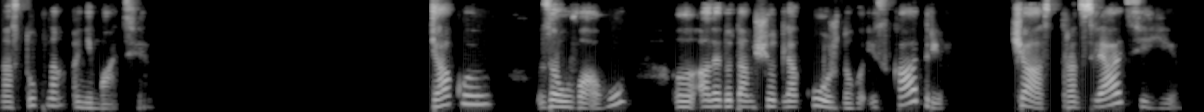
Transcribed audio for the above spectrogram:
наступна анімація. Дякую за увагу, е, але додам, що для кожного із кадрів час трансляції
